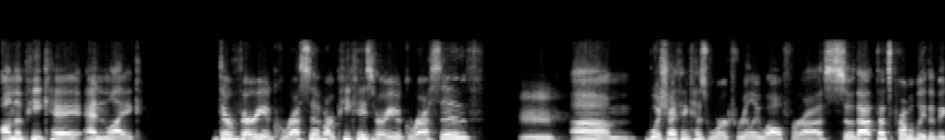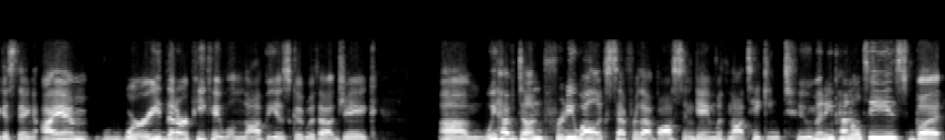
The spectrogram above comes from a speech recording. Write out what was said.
on the PK and like they're very aggressive. Our PK is very aggressive, Mm. um, which I think has worked really well for us. So that that's probably the biggest thing. I am worried that our PK will not be as good without Jake. Um, we have done pretty well except for that Boston game with not taking too many penalties, but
